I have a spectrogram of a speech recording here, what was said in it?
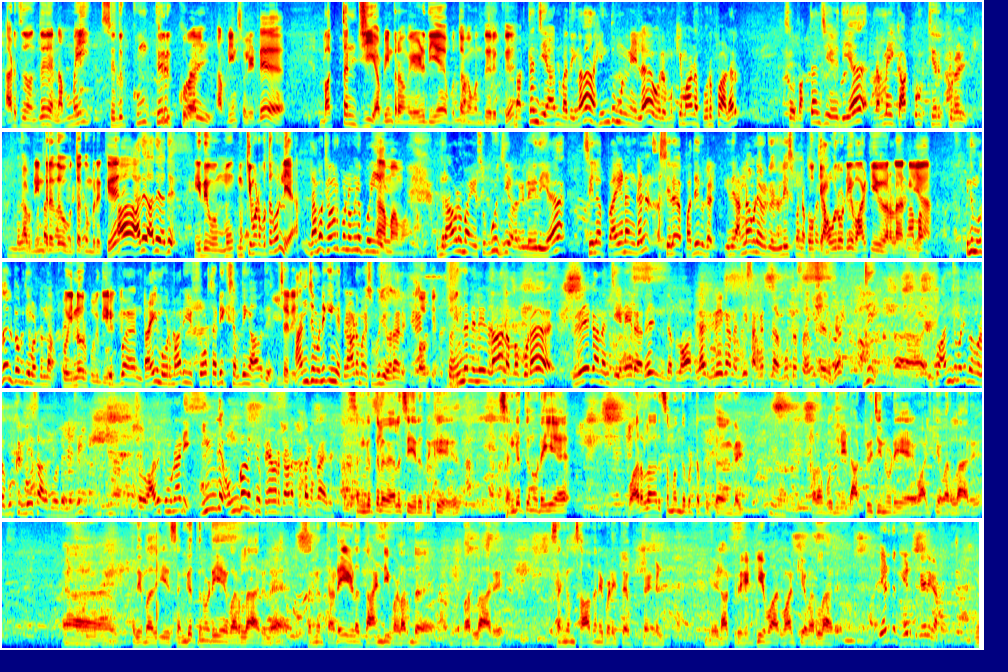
அடுத்தது வந்து நம்மை செதுக்கும் திருக்குறள். அப்படின்னு சொல்லிட்டு பக்தன்ஜி அப்படின்றவங்க எழுதிய புத்தகம் வந்து இருக்கு. பக்தன்ஜி யாருன்னு பாத்தீங்கன்னா ஹிந்து முன்னணியில ஒரு முக்கியமான பொறுப்பாளர். ஸோ பக்தன்ஜி எழுதிய நம்மை காக்கும் திருக்குறள் அப்படின்றது புத்தகம் இருக்கு. அது அது அது. இது முக்கியமான புத்தகம் இல்லையா? நம்ம கவர் பண்ணோம்ல போய். ஆமா ஆமா. திராவிடமாய சுப்புஜி அவர்கள் எழுதிய சில பயணங்கள் சில பதிவுகள் இது அண்ணாமலை அவர்கள் ரிலீஸ் பண்ண அவருடைய வாழ்க்கை வரலாறு இல்லையா? இது முதல் பகுதி மட்டும்தான். ஓ இன்னொரு பகுதி இருக்கு. இப்ப டைம் ஒரு மாதிரி ஃபோர் தேர்ட்டிக்கு சம்திங் ஆகுது. சரி. அஞ்சு மணிக்கு இங்க திராவிடமாய் சுப்புஜி வராரு. ஓகே. ஸோ இந்த நிலையில தான் நம்ம கூட விவேகானந்த்ஜி இணையறாரு இந்த பிளாக்ல விவேகானந்த்ஜி சங்கத்துல மூத்த ஸ்வயம் சேவகர் ஜி இப்போ அஞ்சு மணிக்கு உங்களோட புக் ரிலீஸ் ஆக போகுது இல்லை ஜி? ஸோ அதுக்கு முன்னாடி இங்க உங்களுக்கு ஃபேவரட்டான புத்தகம்னா இது? சங்கத்தில் வேலை செய்கிறதுக்கு சங்கத்தினுடைய வரலாறு சம்பந்தப்பட்ட புத்தகங்கள். பரம்பூஞ்சினி டாக்டர்ஜியினுடைய வாழ்க்கை வரலாறு அதே மாதிரி சங்கத்தினுடைய வரலாறுல சங்கம் தடைகளை தாண்டி வளர்ந்த வரலாறு சங்கம் சாதனை படைத்த புத்தகங்கள் டாக்டர் ஹெட்கேவார் வாழ்க்கை வரலாறு.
